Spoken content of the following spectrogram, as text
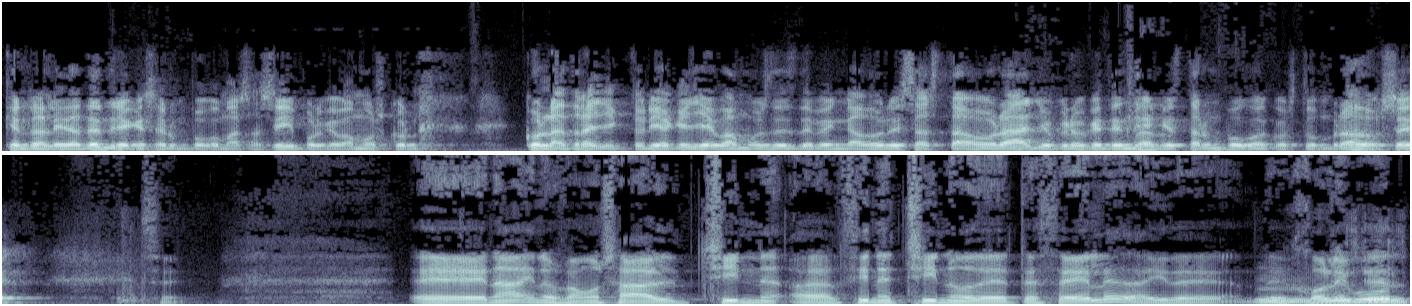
Que en realidad tendría que ser un poco más así, porque vamos, con, con la trayectoria que llevamos desde Vengadores hasta ahora, yo creo que tendrían Claro. que estar un poco acostumbrados, ¿eh? Sí. Eh, nada, y nos vamos al, cine, al cine chino de TCL, de ahí de, de Mm, Hollywood.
